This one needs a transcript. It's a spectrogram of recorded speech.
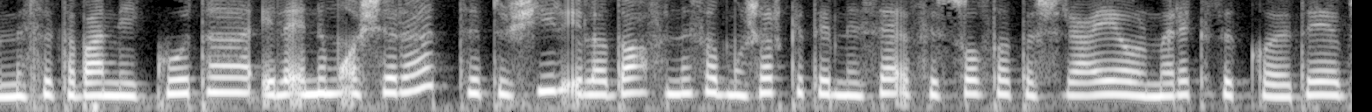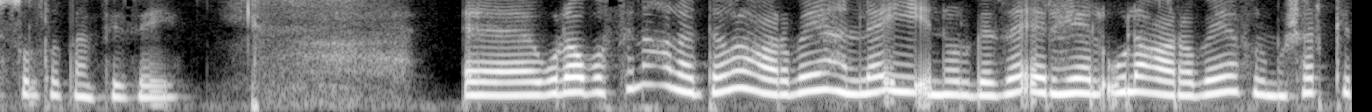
مثل تبني كوتا إلى أن مؤشرات تشير إلى ضعف نسب مشاركة النساء في السلطة التشريعية والمراكز القيادية بالسلطة التنفيذية آه، ولو بصينا على الدول العربية هنلاقي إنه الجزائر هي الأولى عربية في مشاركة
